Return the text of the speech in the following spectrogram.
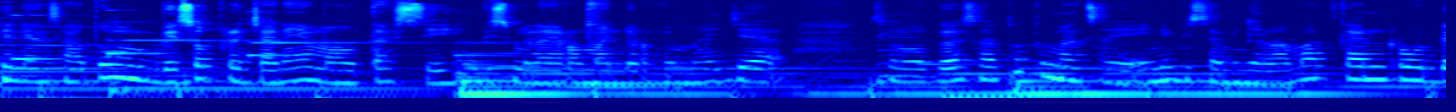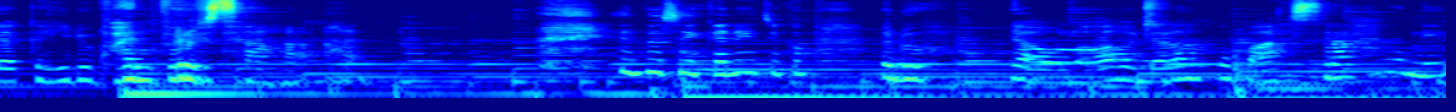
Dan yang satu besok rencananya mau tes sih Bismillahirrahmanirrahim aja. Semoga satu teman saya ini bisa menyelamatkan roda kehidupan perusahaan itu sih karena cukup aduh ya Allah udahlah aku pasrah nih.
